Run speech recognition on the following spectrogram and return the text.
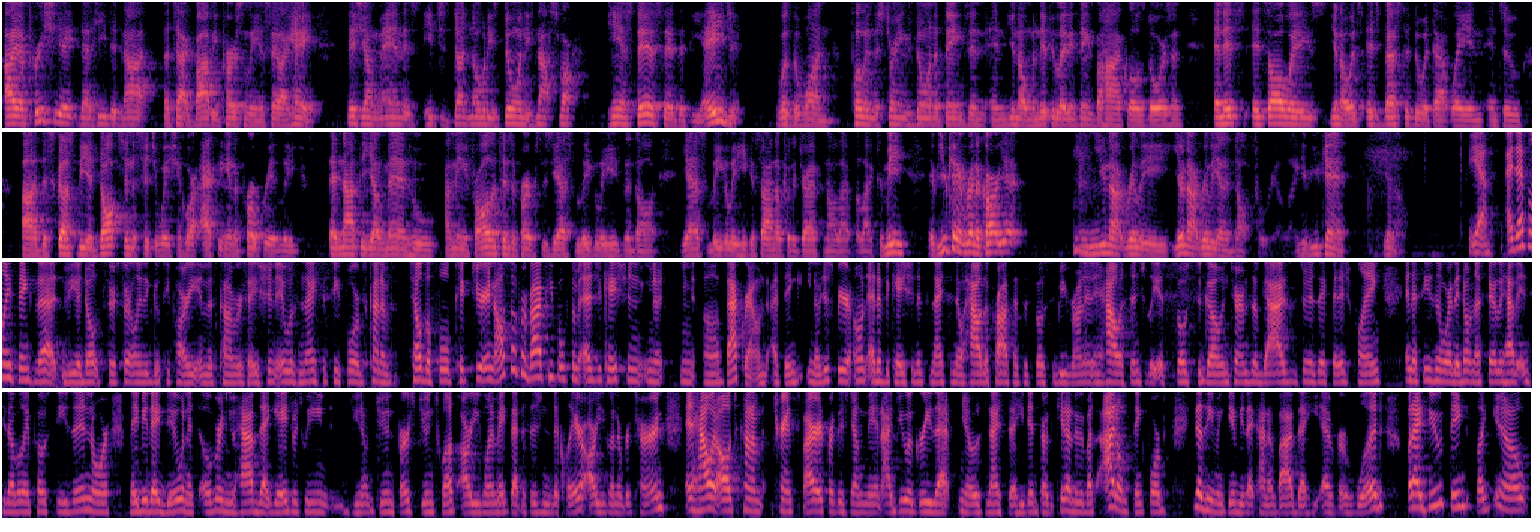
I appreciate that he did not attack Bobby personally and say, like, hey, this young man is he just doesn't know what he's doing, he's not smart. He instead said that the agent was the one pulling the strings, doing the things, and and you know manipulating things behind closed doors. And and it's it's always you know it's it's best to do it that way and and to uh, discuss the adults in the situation who are acting inappropriately and not the young man who I mean for all intents and purposes yes legally he's an adult. Yes legally he can sign up for the draft and all that. But like to me if you can't rent a car yet you're not really you're not really an adult for real. Like if you can't you know Yeah, I definitely think that the adults are certainly the guilty party in this conversation. It was nice to see Forbes kind of tell the full picture and also provide people some education, you know, uh, background. I think, you know, just for your own edification, it's nice to know how the process is supposed to be running and how essentially it's supposed to go in terms of guys as soon as they finish playing in a season where they don't necessarily have NCAA postseason, or maybe they do and it's over, and you have that gauge between, you know, June 1st, June 12th. Are you going to make that decision to declare? Are you going to return? And how it all kind of transpired for this young man. I do agree that, you know, it was nice that he didn't throw the kid under the bus. I don't think Forbes, he doesn't even give me that kind of vibe that he ever would. But I do think, like, you know,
